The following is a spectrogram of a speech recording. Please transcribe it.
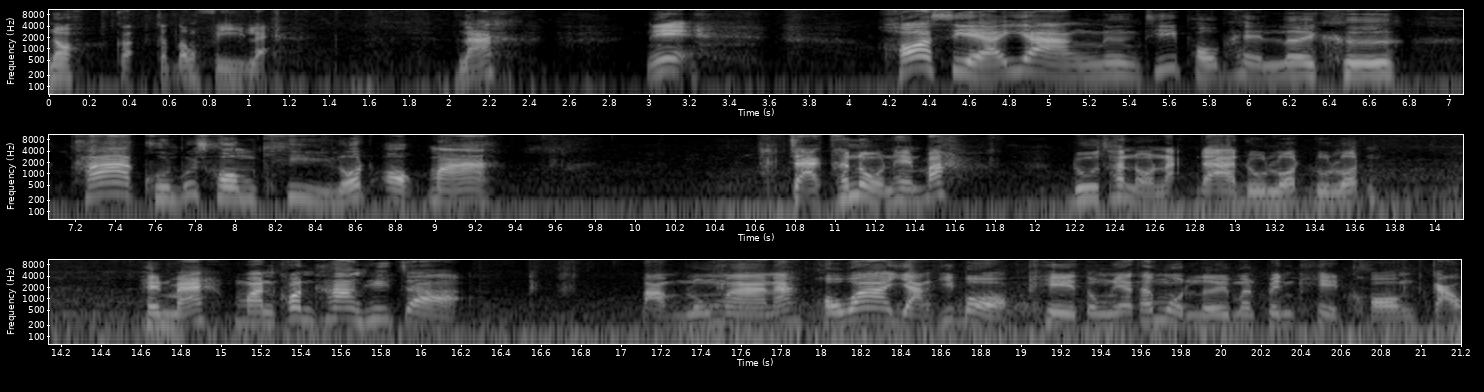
เนาะกก็ต้องฟรีแหละนะ นี่ ข้อเสียอย่างหนึ่งที่ผมเห็นเลยคือ ถ้าคุณผู้ชมขี่รถออกมา จากถนนเห็นปะดูถนนอะด่าดูรถดูรถ เห็นไหมมันค่อนข้างที่จะต่ำลงมานะ เพราะว่าอย่างที่บอกเขตตรงนี้ทั้งหมดเลยมันเป็นเขตคลองเก่า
